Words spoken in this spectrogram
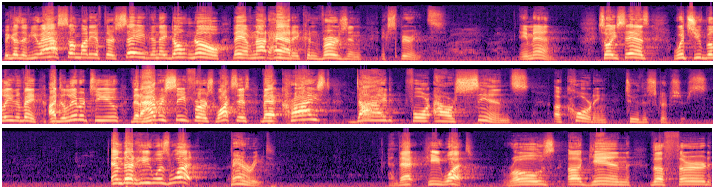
Because if you ask somebody if they're saved and they don't know, they have not had a conversion experience. Amen. So he says, which you believed in vain. I delivered to you that I received first, watch this, that Christ died for our sins according to the Scriptures. And that he was what? Buried. And that he what? Rose again the third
